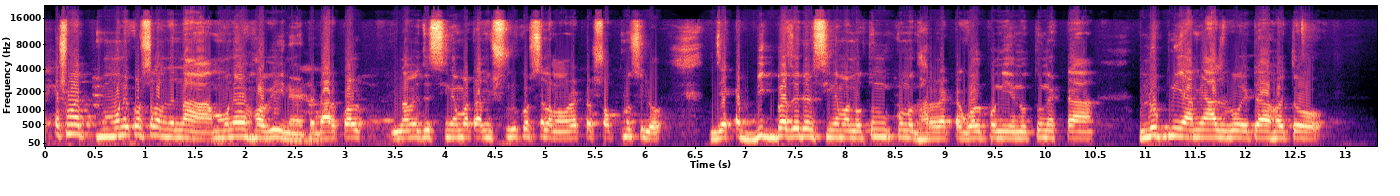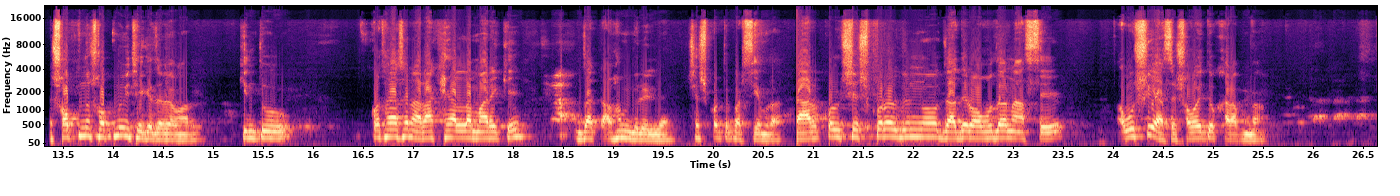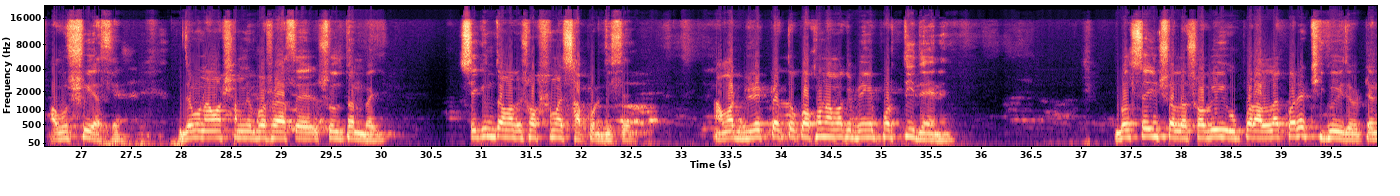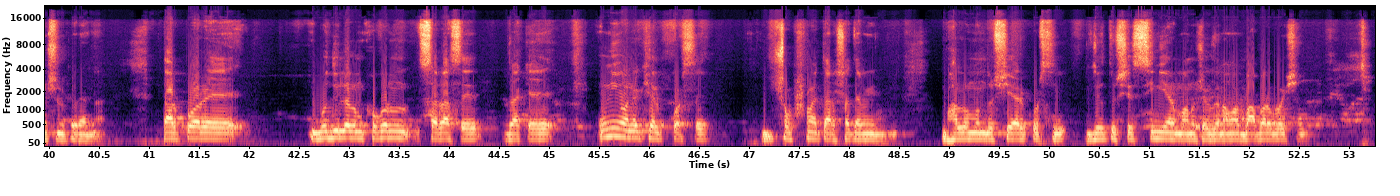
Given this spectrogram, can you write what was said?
একটা সময় মনে করছিলাম যে না, মনে হবেই না। এটা ডার্ক নামে যে সিনেমাটা আমি শুরু করছিলাম, আমার একটা স্বপ্ন ছিল যে একটা বিগ বাজেটের সিনেমা, নতুন কোনো ধারার একটা গল্প নিয়ে, নতুন একটা লুক নিয়ে আমি আসব, এটা হয়তো স্বপ্ন, স্বপ্নই থেকে যাবে আমার। কিন্তু কথা আছে না, রাখে আল্লাহ মারেকে যাক, আলহামদুলিল্লাহ, শেষ করতে পারছি আমরা। ডার্কল শেষ করার জন্য যাদের অবদান আছে, অবশ্যই আছে, সবাই তো খারাপ না। অবশ্যই আছে। যেমন আমার সামনে বসে আছে সুলতান ভাই। সে কিন্তু আমাকে সবসময় সাপোর্ট দিছে। আমার ডিরেক্টর তো কখনো আমাকে ভেঙে পড়তেই দেয় নাই। বলছে, ইনশাল্লাহ সবই উপর আল্লাহ করে, ঠিক হয়ে যাবে টেনশন করে না। তারপরে বদিউল আলম খোকন স্যার আছে, যাকে উনি অনেক হেল্প করছে। সবসময় তার সাথে আমি ভালো মন্দ শেয়ার করছি। যেহেতু সে সিনিয়র মানুষ, একজন আমার বাবার বয়সী।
